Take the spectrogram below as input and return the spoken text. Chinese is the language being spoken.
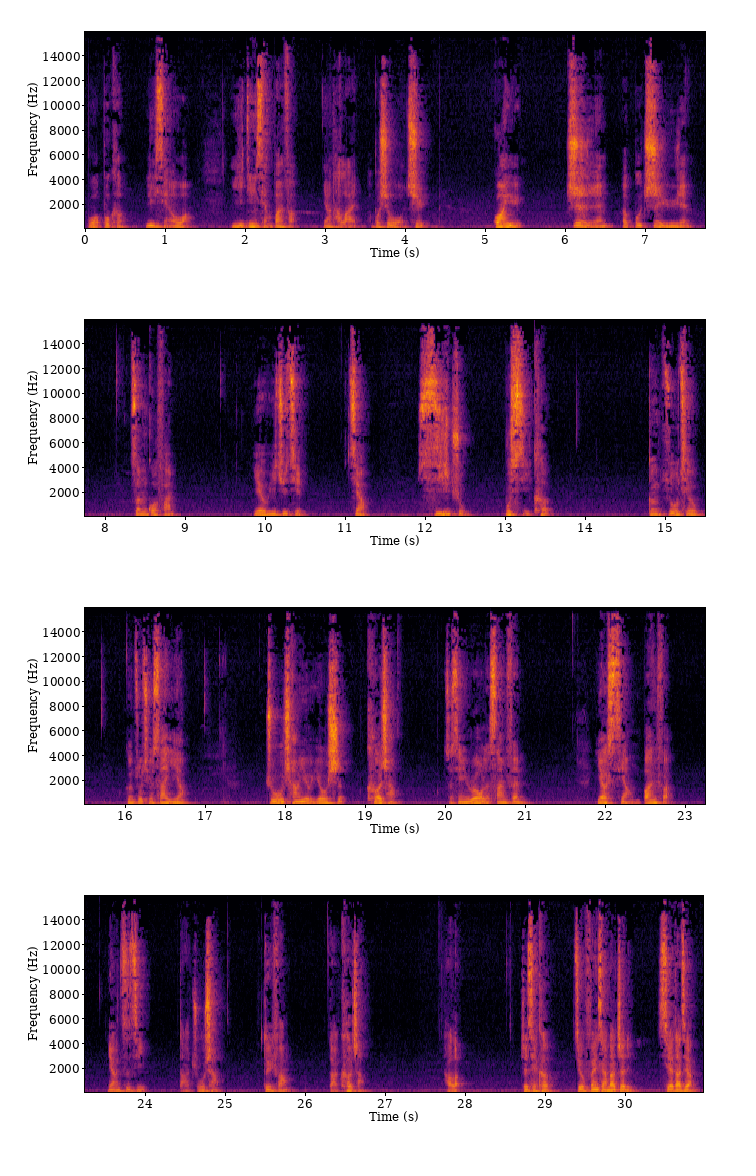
我不可逆险而往，一定想办法让他来，而不是我去。”关于治人而不治于人，曾国藩也有一句解，叫“喜主不喜客”，跟足球跟足球赛一样，主场有优势，客场则先弱了三分，要想办法。让自己打主场，对方打客场。好了，这节课就分享到这里，谢谢大家。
